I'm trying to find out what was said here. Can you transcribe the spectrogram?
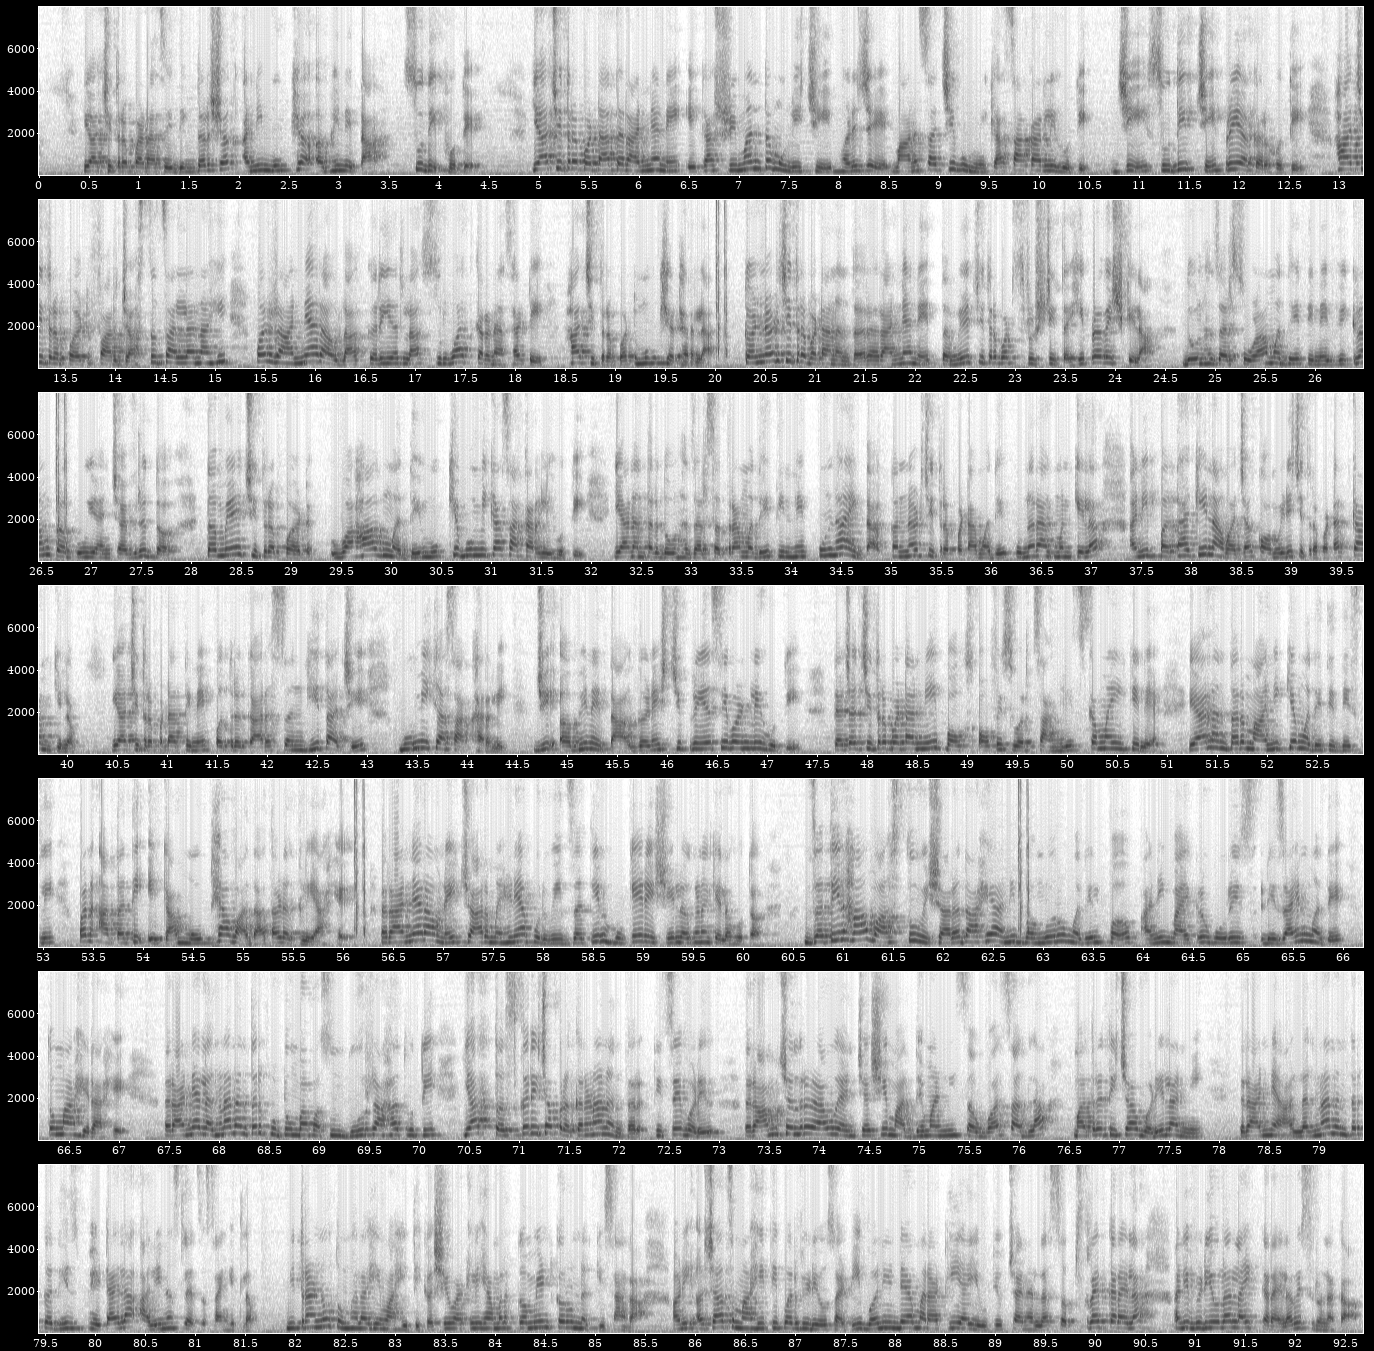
या चित्रपटाचे दिग्दर्शक आणि मुख्य अभिनेता सुदीप होते. या चित्रपटात रान्याने एका श्रीमंत मुलीची म्हणजे माणसाची भूमिका साकारली होती जी सुदीपची प्रियकर होती. हा चित्रपट फार जास्त चालला नाही पण रान्या रावला करिअरला सुरुवात करण्यासाठी हा चित्रपट मुख्य ठरला. कन्नड चित्रपटानंतर राण्याने तमिळ चित्रपट सृष्टीतही प्रवेश केला. दोन हजार सोळामध्ये तिने विक्रम प्रभू यांच्या विरुद्ध तमिळ चित्रपट वाहागमध्ये मुख्य भूमिका साकारली होती. यानंतर दोन हजार सतरामध्ये तिने पुन्हा एकदा कन्नड चित्रपटामध्ये पुनरागमन केलं आणि पताकी नावाच्या कॉमेडी चित्रपटात काम केलं. या चित्रपटात तिने पत्रकार संगीताची भूमिका साकारली जी अभिनेता गणेशची प्रियसी बनली होती. त्याच्या चित्रपटांनी बॉक्स ऑफिसवर चांगलीच कमाई केली आहे. यानंतर माणिक्यमध्ये ती दिसली पण आता ती एका मोठ्या वादात अडकली आहे. रान्या रावने चार महिन्यापूर्वी जतीन हुकेरीशी लग्न केलं होतं. जतीन हा वास्तू विशारद आहे आणि बंगळुरू मधील पब आणि मायक्रोबोरीज डिझाईन मध्ये तो माहिर आहे. राण्या लग्नानंतर कुटुंबापासून दूर राहत होती. या तस्करीच्या प्रकरणानंतर तिचे वडील रामचंद्र राव यांच्याशी माध्यमांनी संवाद साधला. मात्र तिच्या वडिलांनी राण्या लग्नानंतर कधीच भेटायला आली नसल्याचं सांगितलं. मित्रांनो तुम्हाला ही माहिती कशी वाटली हे आम्हाला कमेंट करून नक्की सांगा. आणि अशाच माहितीपर व्हिडिओसाठी वन इंडिया मराठी या युट्यूब चॅनलला सबस्क्राईब करायला आणि व्हिडिओला लाईक करायला विसरू नका.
